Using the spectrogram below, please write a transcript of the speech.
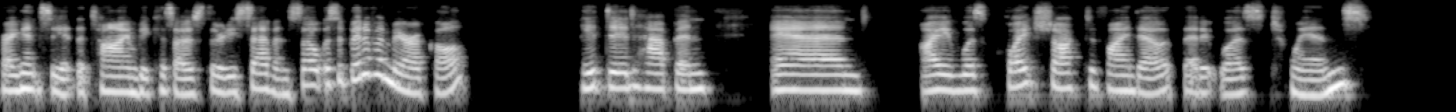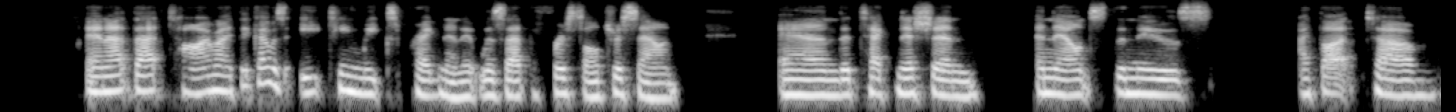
pregnancy at the time because i was 37 so it was a bit of a miracle it did happen and i was quite shocked to find out that it was twins and at that time i think i was 18 weeks pregnant. It was at the first ultrasound. And the technician announced the news. I thought um,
